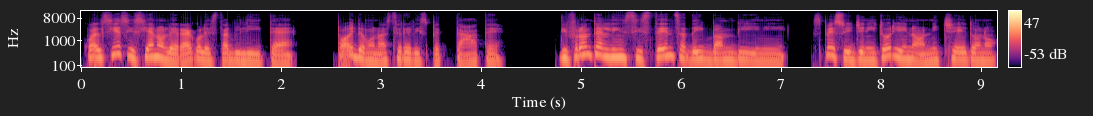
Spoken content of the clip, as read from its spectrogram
Qualsiasi siano le regole stabilite, poi devono essere rispettate. Di fronte all'insistenza dei bambini, spesso i genitori e i nonni cedono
